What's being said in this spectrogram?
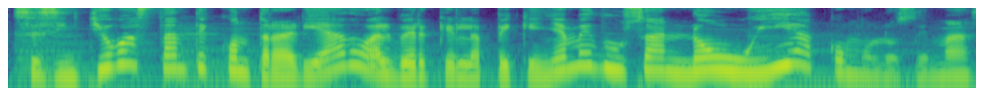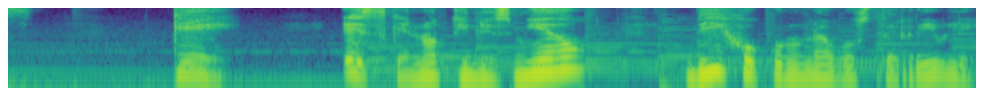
se sintió bastante contrariado al ver que la pequeña medusa no huía como los demás. ¿Qué? ¿Es que no tienes miedo? dijo con una voz terrible.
